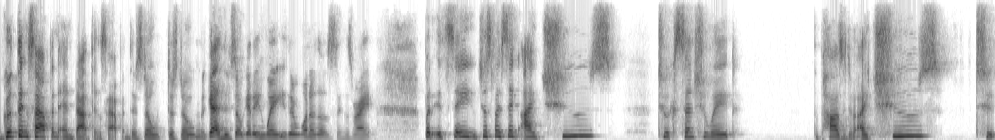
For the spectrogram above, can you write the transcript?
good things happen and bad things happen. There's no there's no mm-hmm. again there's no getting away either one of those things right? But it's saying just by saying i choose to accentuate the positive. I choose to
